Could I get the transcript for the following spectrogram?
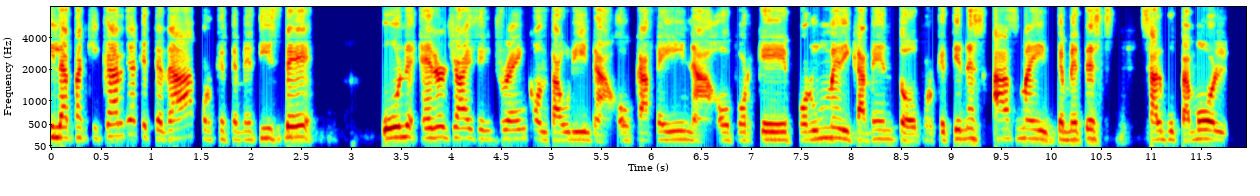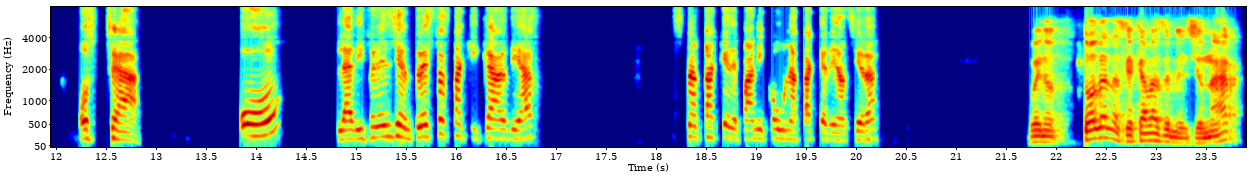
Y la taquicardia que te da porque te metiste un energizing drink con taurina o cafeína o porque por un medicamento o porque tienes asma y te metes salbutamol. O sea, o la diferencia entre estas taquicardias es un ataque de pánico, un ataque de ansiedad. Bueno, todas las que acabas de mencionar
